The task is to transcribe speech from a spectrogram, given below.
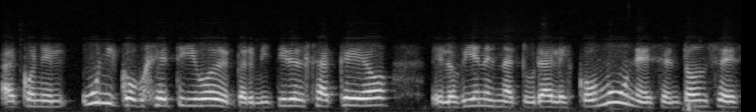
ah, con el único objetivo de permitir el saqueo de los bienes naturales comunes. Entonces,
